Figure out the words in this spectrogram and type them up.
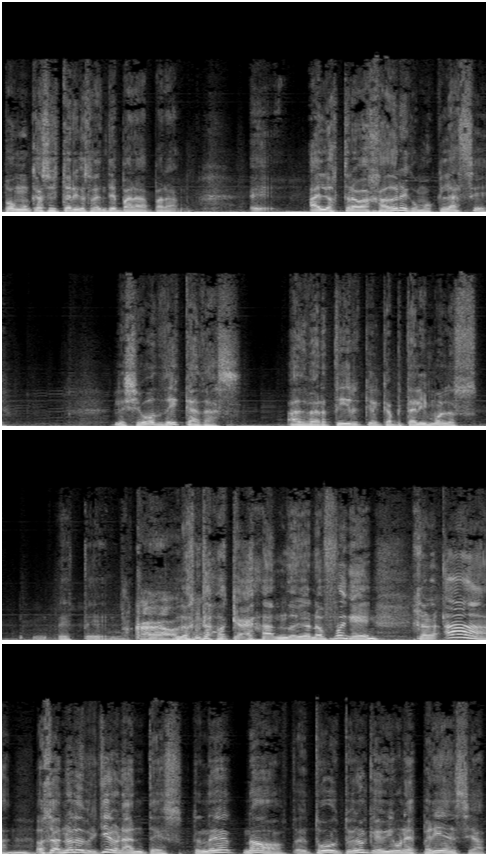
Pongo un caso histórico solamente para. para eh, a los trabajadores como clase les llevó décadas advertir que el capitalismo los este, lo estaba cagando. No fue que. dijeron, ah, o sea, no lo advirtieron antes, ¿entendés? No, tu- tuvieron que vivir una experiencia.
